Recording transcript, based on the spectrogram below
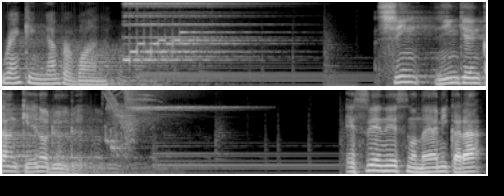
Ranking number 1新人間関係のルール。SNS の悩みから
